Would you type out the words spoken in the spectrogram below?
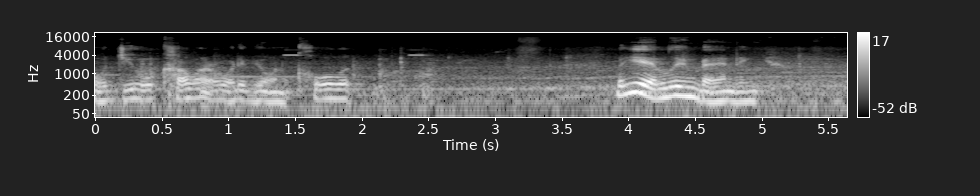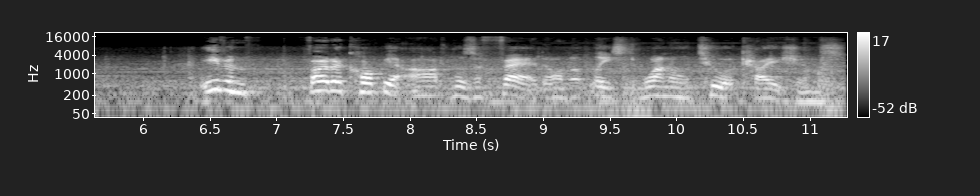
Or dual colour or whatever you want to call it. But yeah, loom banding. Even photocopier art was a fad on at least one or two occasions.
